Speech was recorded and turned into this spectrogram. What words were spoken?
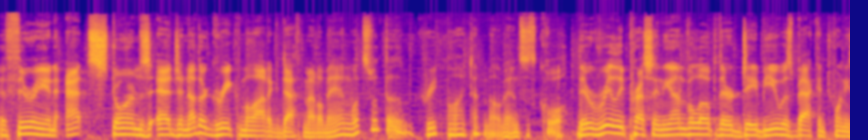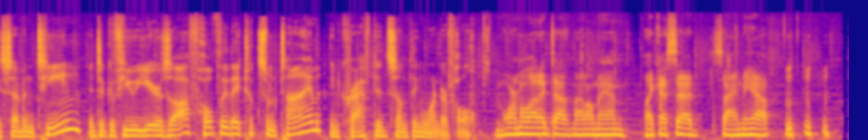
Aetherian at Storm's Edge, another Greek melodic death metal band. What's with the Greek melodic death metal bands? It's cool. They're really pressing the envelope. Their debut was back in 2017. It took a few years off. Hopefully, they took some time and crafted something wonderful. More melodic death metal, man. Like I said, sign me up.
